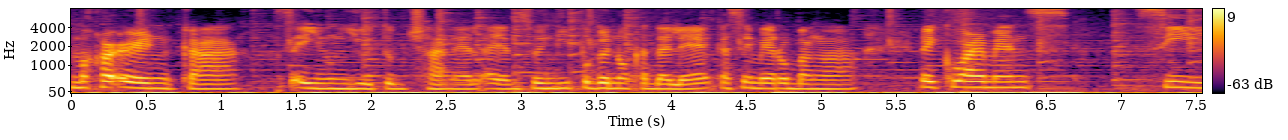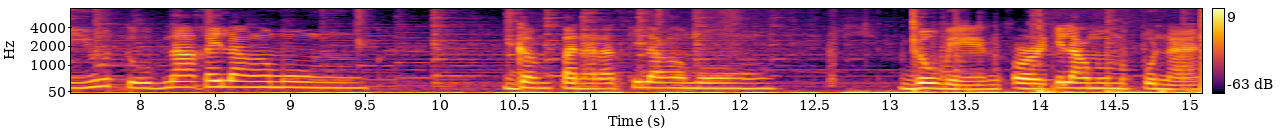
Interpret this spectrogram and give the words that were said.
maka-earn ka sa iyong YouTube channel. Ayan, so hindi po ganun kadali kasi merong mga requirements si YouTube na kailangan mong gampanan at kailangan mong gawin or kailangan mong mapunan.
